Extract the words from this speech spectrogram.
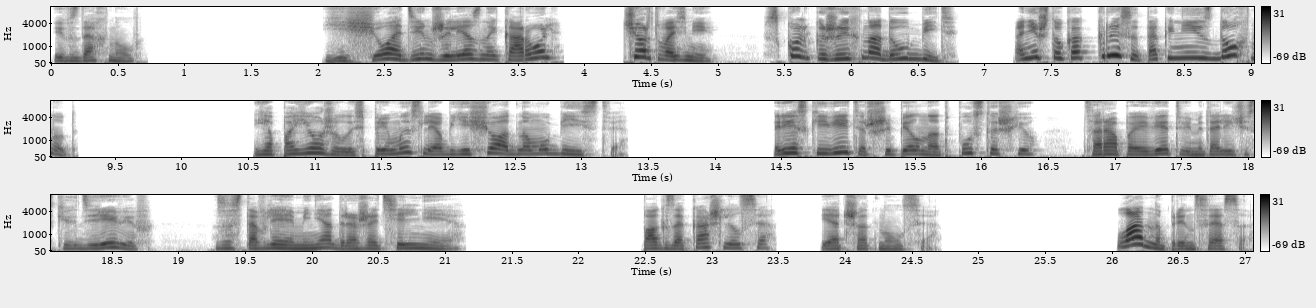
и вздохнул. «Еще один Железный Король? Черт возьми! Сколько же их надо убить? Они что, как крысы, так и не издохнут? Я поежилась при мысли об еще одном убийстве. Резкий ветер шипел над пустошью, царапая ветви металлических деревьев, заставляя меня дрожать сильнее. Пак закашлялся и отшатнулся. Ладно, принцесса,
